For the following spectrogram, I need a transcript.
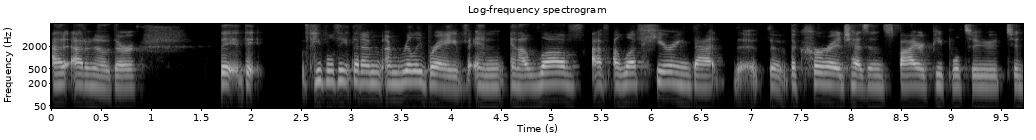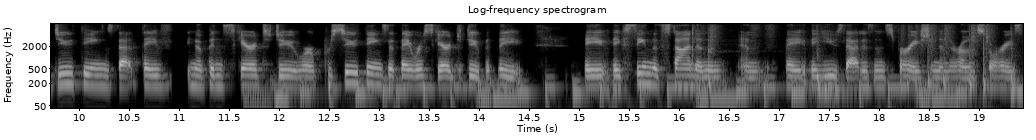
I, I don't know, they're, they, they, people think that I'm I'm really brave and and I love i love hearing that the, the, the courage has inspired people to to do things that they've you know been scared to do or pursue things that they were scared to do but they they they've seen the stunt and and they they use that as inspiration in their own stories.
